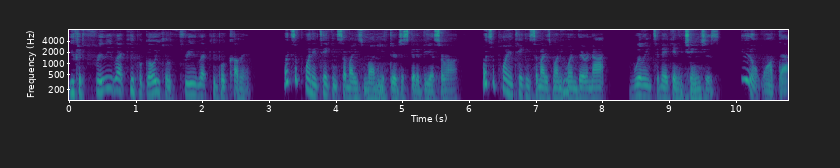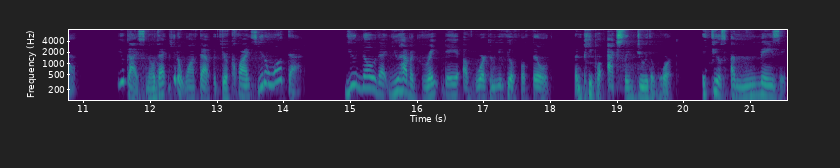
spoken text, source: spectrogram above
You could freely let people go. You can freely let people come in. What's the point in taking somebody's money if they're just going to be us around? What's the point in taking somebody's money when they're not willing to make any changes? You don't want that. You guys know that. You don't want that with your clients. You don't want that. You know that you have a great day of work and you feel fulfilled when people actually do the work. It feels amazing.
